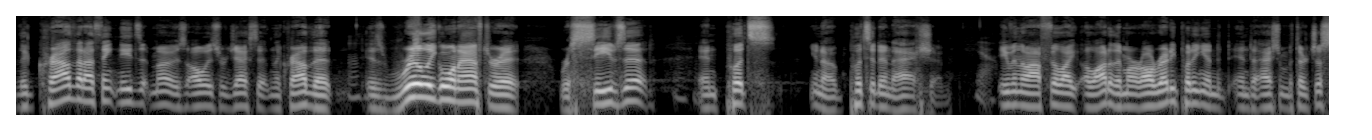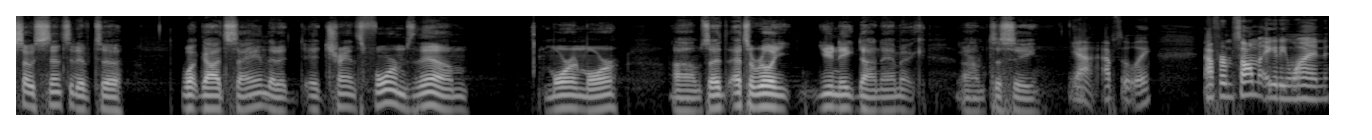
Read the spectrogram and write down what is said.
the crowd that I think needs it most always rejects it and the crowd that mm-hmm. is really going after it receives it mm-hmm. and puts you know puts it into action. Yeah. even though i feel like a lot of them are already putting it into action but they're just so sensitive to what god's saying that it, it transforms them more and more. Mm-hmm. Um, so that's a really unique dynamic Yeah. um, to see Yeah, absolutely. Now, from Psalm 81,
